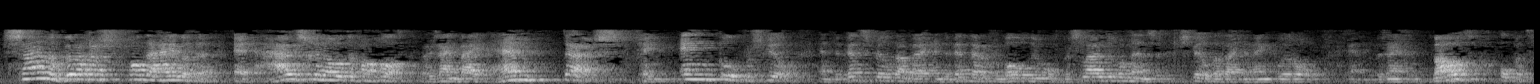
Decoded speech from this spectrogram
Samen burgers van de Heilige en huisgenoten van God. We zijn bij Hem thuis. Geen enkel verschil. En de wet speelt daarbij, en de wet der geboden of besluiten van mensen speelt daarbij geen enkele rol. En we zijn gebouwd op het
